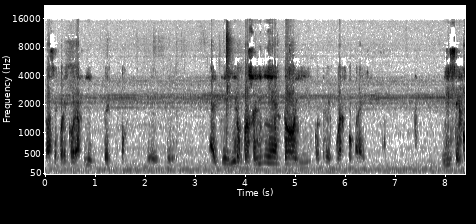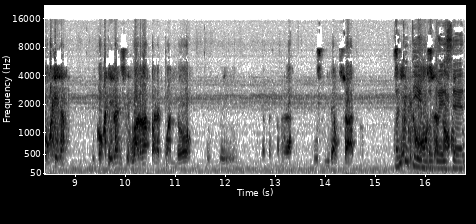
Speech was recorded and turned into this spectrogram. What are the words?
Lo hace por ecografía, pero eh, eh, hay que ir a un procedimiento y poner el cuerpo para eso y se congelan, se congelan y se guardan para cuando este, la persona decida usarlo. ¿Cuánto lo tiempo usa, puede ¿no? ser?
